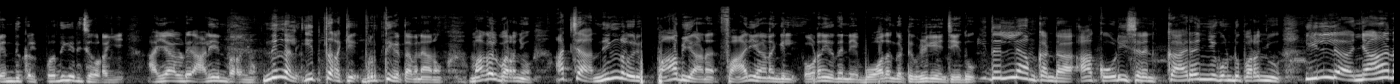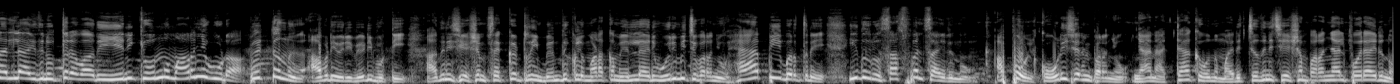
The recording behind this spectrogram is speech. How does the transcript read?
ബന്ധുക്കൾ പ്രതികരിച്ചു തുടങ്ങി. അയാളുടെ അളിയൻ പറഞ്ഞു നിങ്ങൾ ഇത്രയ്ക്ക് വൃത്തികെട്ടവനാണോ? മകൾ പറഞ്ഞു അച്ഛ നിങ്ങളൊരു പാപിയാണ്. ഭാര്യയാണെങ്കിൽ ഉടനെ തന്നെ ബോധം കെട്ട് വീഴുകയും ചെയ്തു. ഇതെല്ലാം കണ്ട ആ കോടീശ്വരൻ കരഞ്ഞുകൊണ്ട് പറഞ്ഞു ഇല്ല ഞാനല്ല ഇതിന് ഉത്തരവാദി. എനിക്കൊന്നും അറിഞ്ഞുകൂടാ. പെട്ടെന്ന് അവിടെ ഒരു വെടിപൊട്ടി. അതിനുശേഷം സെക്രട്ടറിയും ബന്ധുക്കളും അടക്കം എല്ലാവരും ഒരുമിച്ച് പറഞ്ഞു ഹാപ്പി ബർത്ത്ഡേ. ഇതൊരു സസ്പെൻസ് ആയിരുന്നു. അപ്പോൾ കോടീശ്വരൻ പറഞ്ഞു ഞാൻ അറ്റാക്ക് വന്ന് മരിച്ചതിന് ശേഷം പറഞ്ഞാൽ പോരായിരുന്നു.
